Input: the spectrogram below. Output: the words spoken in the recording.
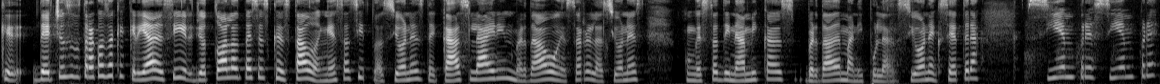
que, de hecho es otra cosa que quería decir. Yo todas las veces que he estado en esas situaciones de gaslighting, ¿verdad? O en estas relaciones con estas dinámicas, ¿verdad? De manipulación, etcétera, siempre, siempre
